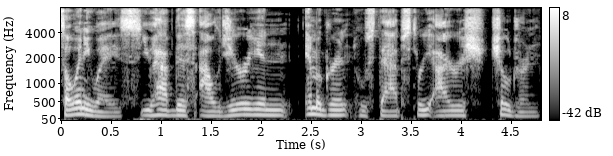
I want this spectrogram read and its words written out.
So, anyways, you have this Algerian immigrant who stabs three Irish children,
